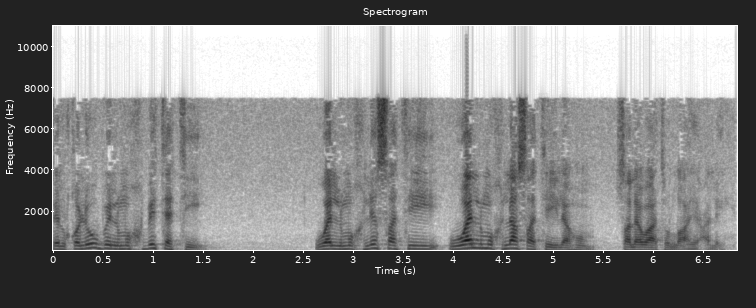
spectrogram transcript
في القلوب المخبتة والمخلصة والمخلصة لهم صلوات الله عليهم.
